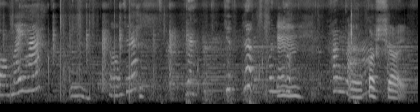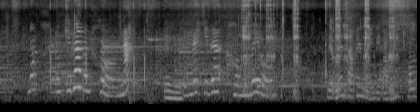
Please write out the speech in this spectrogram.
อมไหมฮะ อืมหอมใช่ไหมเนี่ยคิดว่ามันอืมข้างหเอลังอก็ใช่น้องน้องคิดว่ามันหอมนะอืมแต่แม่คิดว่าหอมไม่หอม เดี๋ยวแม่ซักให้ใหม่ดีกว่าไหมเขาซัก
